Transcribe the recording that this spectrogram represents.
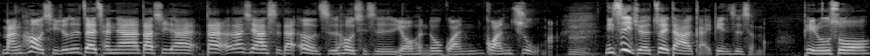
蛮好奇，就是在参加大西大大大嘻哈时代二之后，其实有很多关关注嘛。嗯。你自己觉得最大的改变是什么？比如说，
